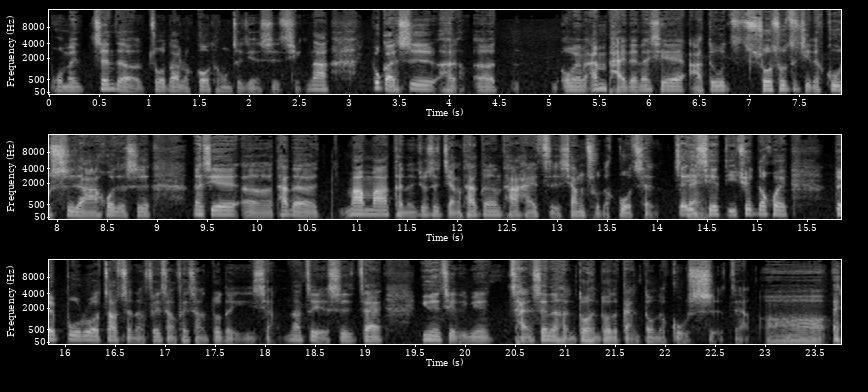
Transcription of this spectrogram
我们真的做到了沟通这件事情。那不管是很呃，我们安排的那些阿都说出自己的故事啊，或者是那些呃他的妈妈可能就是讲他跟他孩子相处的过程，这一些的确都会。对部落造成了非常非常多的影响，那这也是在音乐节里面产生了很多很多的感动的故事，这样。哦，哎，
